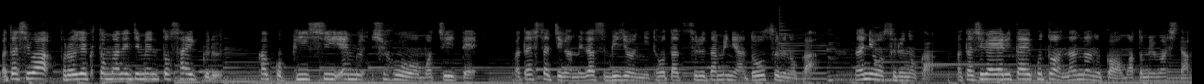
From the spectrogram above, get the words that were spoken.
私はプロジェクトマネジメントサイクルかっこ PCM 手法を用いて私たちが目指すビジョンに到達するためにはどうするのか何をするのか私がやりたいことは何なのかをまとめました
